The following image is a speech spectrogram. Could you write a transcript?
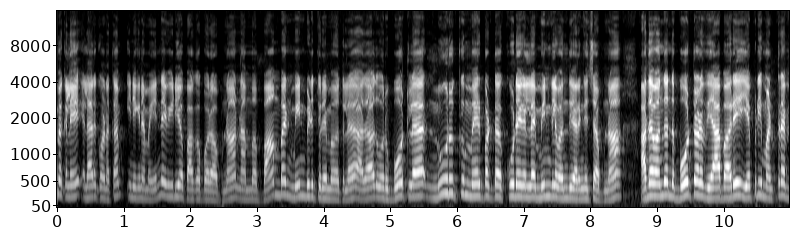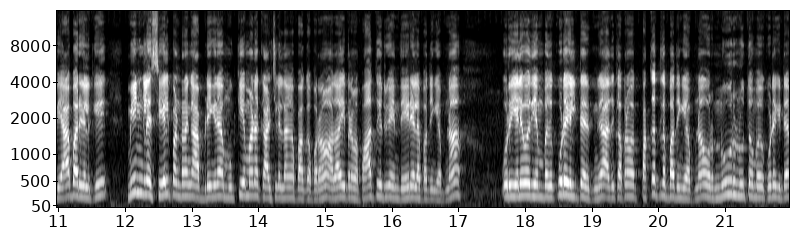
மக்களே எல்லாருக்கும் வணக்கம். இன்றைக்கி நம்ம என்ன வீடியோ பார்க்க போகிறோம் அப்படின்னா நம்ம பாம்பன் மீன்பிடி துறைமுகத்தில் அதாவது ஒரு போட்டில் நூறுக்கும் மேற்பட்ட கூடைகளில் மீன்கள் வந்து இறங்கிச்சு அப்படின்னா அதை வந்து அந்த போட்டோட வியாபாரி எப்படி மற்ற வியாபாரிகளுக்கு மீன்களை சேல் பண்ணுறாங்க அப்படிங்கிற முக்கியமான காட்சிகள் தாங்க பார்க்க போகிறோம் அதாவது இப்போ நம்ம பார்த்துட்டு இருக்க இந்த ஏரியாவில் பார்த்தீங்க அப்படின்னா ஒரு எழுபது எண்பது கூடைகள்கிட்ட இருக்குங்க. அதுக்கப்புறம் பக்கத்தில் பார்த்தீங்க அப்படின்னா ஒரு நூறு நூற்றம்பது கூடைக்கிட்ட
